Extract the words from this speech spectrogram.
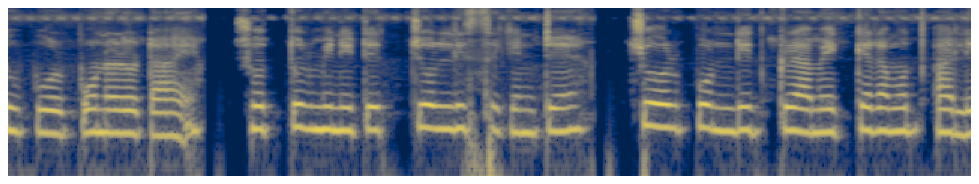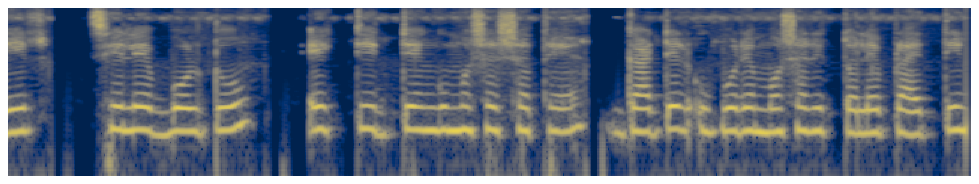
দুপুর পনেরোটায়। সত্তর মিনিটে চল্লিশ সেকেন্ডে চোর পণ্ডিত গ্রামে কেরামত আলীর ছেলে বল্টু একটি ডেঙ্গু মশার সাথে গাটের উপরে মশারির তলে প্রায় তিন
